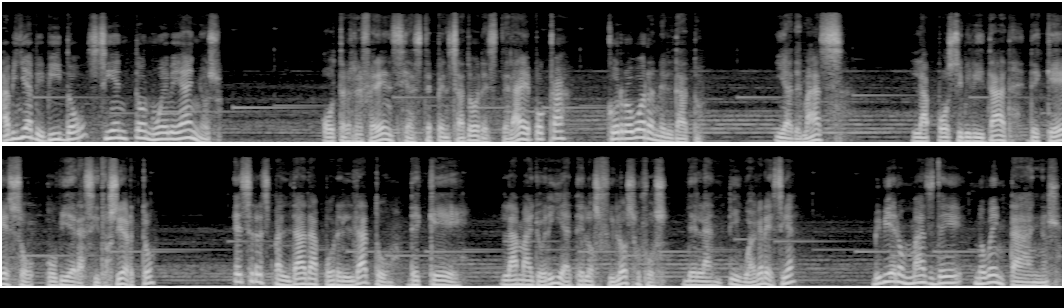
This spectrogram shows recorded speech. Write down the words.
había vivido 109 años. Otras referencias de pensadores de la época corroboran el dato. Y además, la posibilidad de que eso hubiera sido cierto es respaldada por el dato de que la mayoría de los filósofos de la antigua Grecia vivieron más de 90 años.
